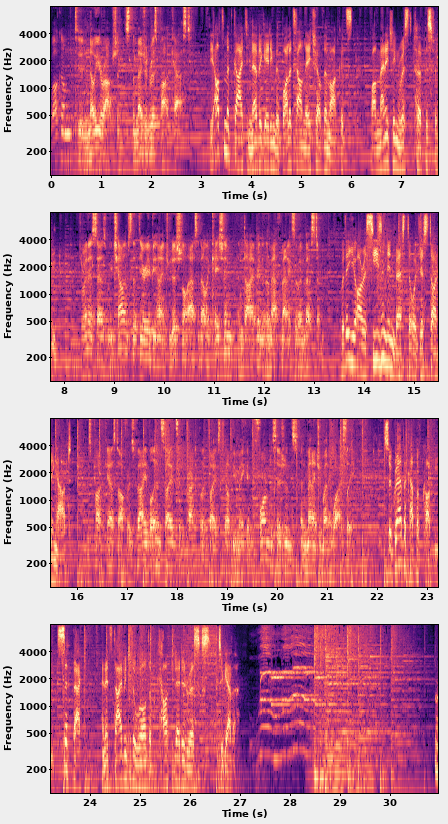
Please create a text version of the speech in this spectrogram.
Welcome to Know Your Options, the Measured Risk Podcast. The ultimate guide to navigating the volatile nature of the markets while managing risk purposefully. Join us as we challenge the theory behind traditional asset allocation and dive into the mathematics of investing. Whether you are a seasoned investor or just starting out, this podcast offers valuable insights and practical advice to help you make informed decisions and manage your money wisely. So grab a cup of coffee, sit back, and let's dive into the world of calculated risks together.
